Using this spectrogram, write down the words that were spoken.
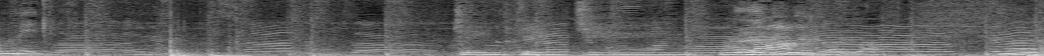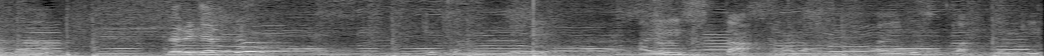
Ambil. Jeng, jeng, jeng. Mana dia kalah? Nak tak nak? Dari kata? Kita balik. Air tak kalah. Air tak lagi.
